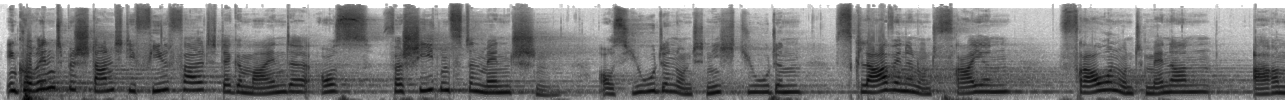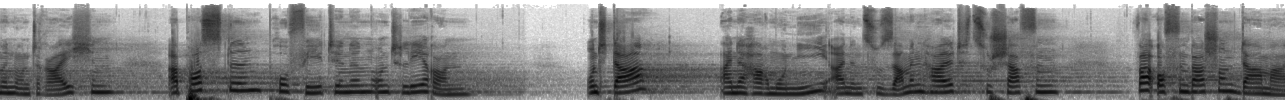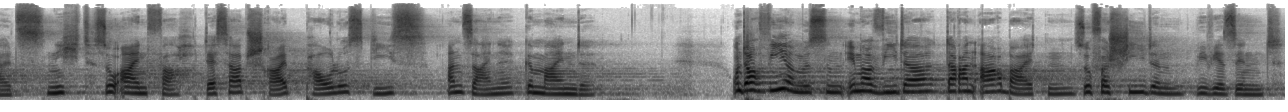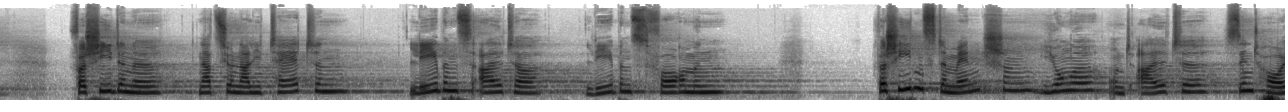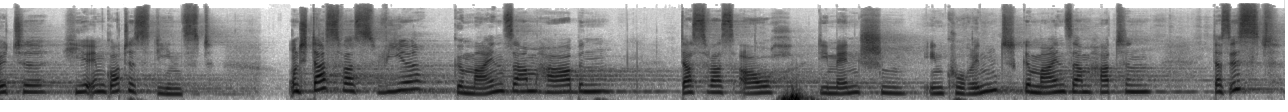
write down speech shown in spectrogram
In Korinth bestand die Vielfalt der Gemeinde aus verschiedensten Menschen, aus Juden und Nichtjuden, Sklavinnen und Freien, Frauen und Männern, Armen und Reichen, Aposteln, Prophetinnen und Lehrern. Und da eine Harmonie, einen Zusammenhalt zu schaffen, war offenbar schon damals nicht so einfach. Deshalb schreibt Paulus dies an seine Gemeinde. Und auch wir müssen immer wieder daran arbeiten, so verschieden wie wir sind. Verschiedene Nationalitäten, Lebensalter, Lebensformen. Verschiedenste Menschen, junge und alte, sind heute hier im Gottesdienst. Und das, was wir gemeinsam haben, das, was auch die Menschen in Korinth gemeinsam hatten, das ist,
